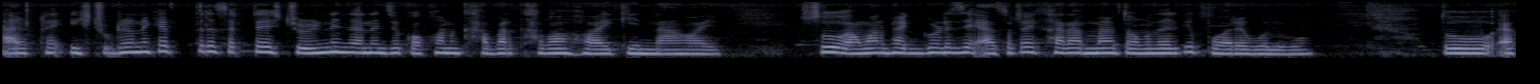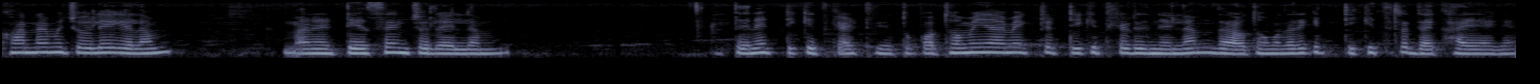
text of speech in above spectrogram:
আর একটা স্টুডেন্টের ক্ষেত্রে একটা স্টুডেন্টই জানে যে কখন খাবার খাওয়া হয় কি না হয়। সো আমার ভাগ্যটা যে এতটাই খারাপ মানে তোমাদেরকে পরে বলব। তো এখন আমি চলে গেলাম মানে স্টেশন চলে এলাম। ট্রেনের টিকিট কাটতে। তো প্রথমেই আমি একটা টিকিট কেটে নিলাম। দাঁড়াও, তোমাদেরকে টিকিটটা দেখাই আগে।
